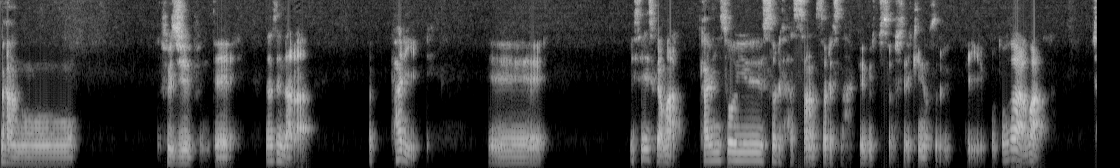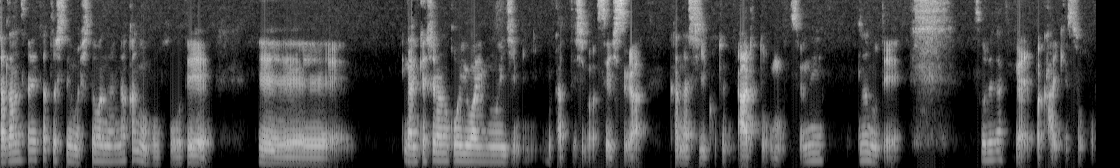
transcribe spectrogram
あの不十分で、なぜなら、やっぱり、えー、SNS がまあ、仮にそういうストレス発散、ストレスのはけ口として機能するっていうことが、まあ、遮断されたとしても人は何らかの方法で、えー、何かしらのこう弱い者いじめに向かってしまう性質が悲しいことにあると思うんですよね。なので、それだけがやっぱ解決方法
